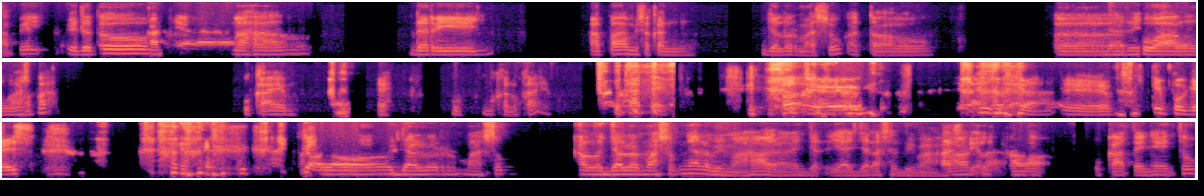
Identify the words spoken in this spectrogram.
Tapi Itu tuh kan ya mahal dari apa misalkan jalur masuk atau eh, Dari uang jalur masuk. apa UKM eh bu- bukan UKM UKT ya. eh, tipe guys. Kalau jalur masuk, kalau jalur masuknya lebih mahal ya, ya jelas lebih mahal. Kalau UKT-nya itu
